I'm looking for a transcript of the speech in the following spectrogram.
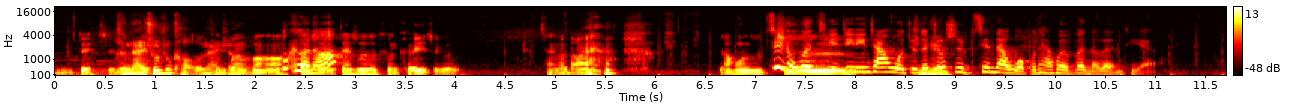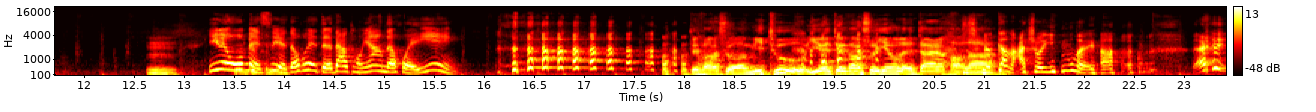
嗯对，这”，个很难说出口，男生官方啊，不可能但是但是很可以这个参考答案。然后这种问题，丁丁章，我觉得就是现在我不太会问的问题，嗯，因为我每次也都会得到同样的回应。对方说 “me too”，因为对方说英文，当然好了。干嘛说英文呀？而 且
